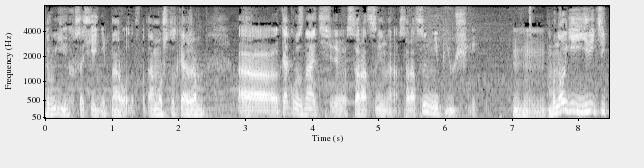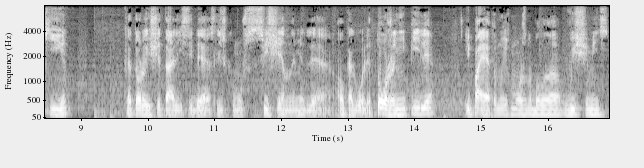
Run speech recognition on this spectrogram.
других соседних народов. Потому что, скажем, а, как узнать э, сарацина? Сарацин не пьющий. Угу. Многие еретики, которые считали себя слишком уж священными для алкоголя, тоже не пили, и поэтому их можно было выщемить.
